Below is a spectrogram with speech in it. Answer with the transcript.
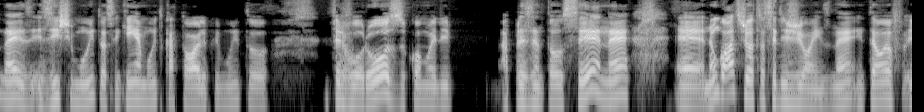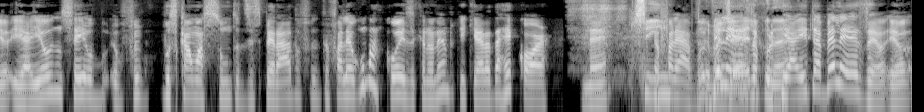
né? Existe muito, assim, quem é muito católico e muito fervoroso, como ele apresentou ser, né? É, não gosta de outras religiões, né? Então, eu, eu, e aí eu não sei, eu, eu, fui buscar um assunto desesperado, eu falei alguma coisa que eu não lembro o que, que era da Record, né? Sim. Eu falei, ah, beleza, porque né? aí tá beleza. Eu, eu,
